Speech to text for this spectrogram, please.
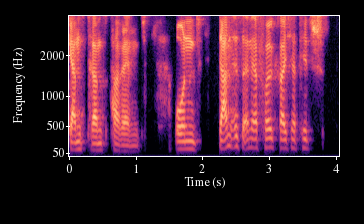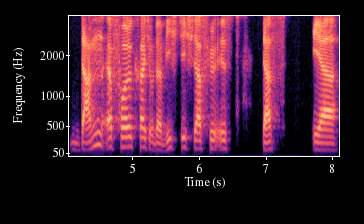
ganz transparent. Und dann ist ein erfolgreicher Pitch dann erfolgreich oder wichtig dafür ist, dass er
